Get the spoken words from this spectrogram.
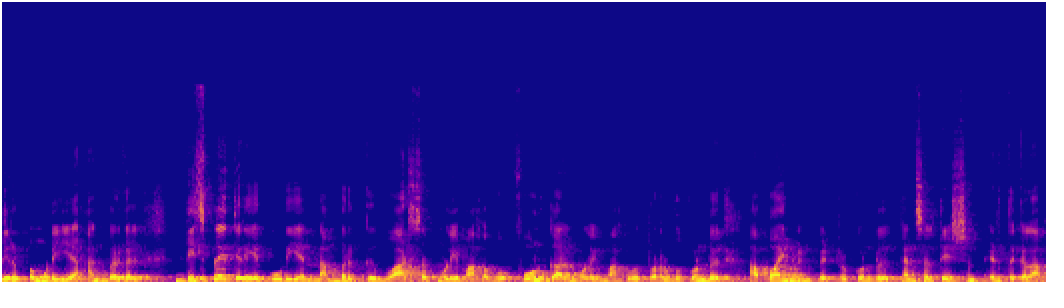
விருப்பமுடைய அன்பர்கள் டிஸ்பிளே தெரியக்கூடிய நம்பருக்கு வாட்ஸ்அப் மூலயமாகவோ ஃபோன் கால் மூலயமாகவோ தொடர்பு கொண்டு அப்பாயின்மெண்ட் பெற்றுக்கொண்டு கன்சல்டேஷன் எடுத்துக்கலாம்.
